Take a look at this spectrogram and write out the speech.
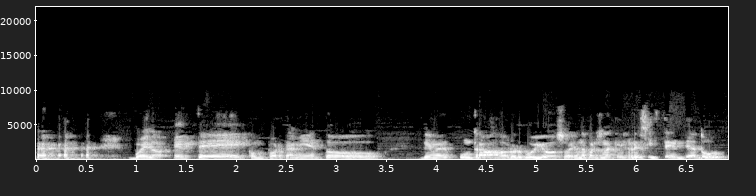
bueno, este comportamiento de un trabajador orgulloso es una persona que es resistente a todo.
